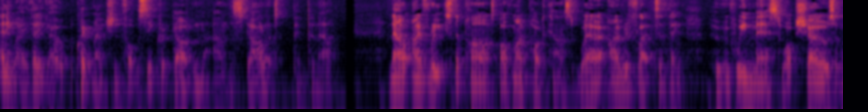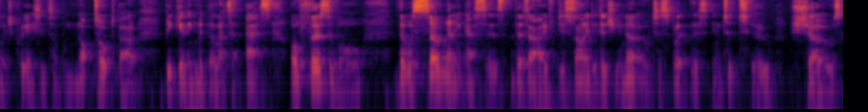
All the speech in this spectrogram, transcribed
Anyway, there you go. A quick mention for The Secret Garden and The Scarlet Pimpernel. Now, I've reached the part of my podcast where I reflect and think, who've we missed, what shows and which creatives have we not talked about, beginning with the letter S? Well, first of all, there were so many S's that I've decided, as you know, to split this into two shows.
